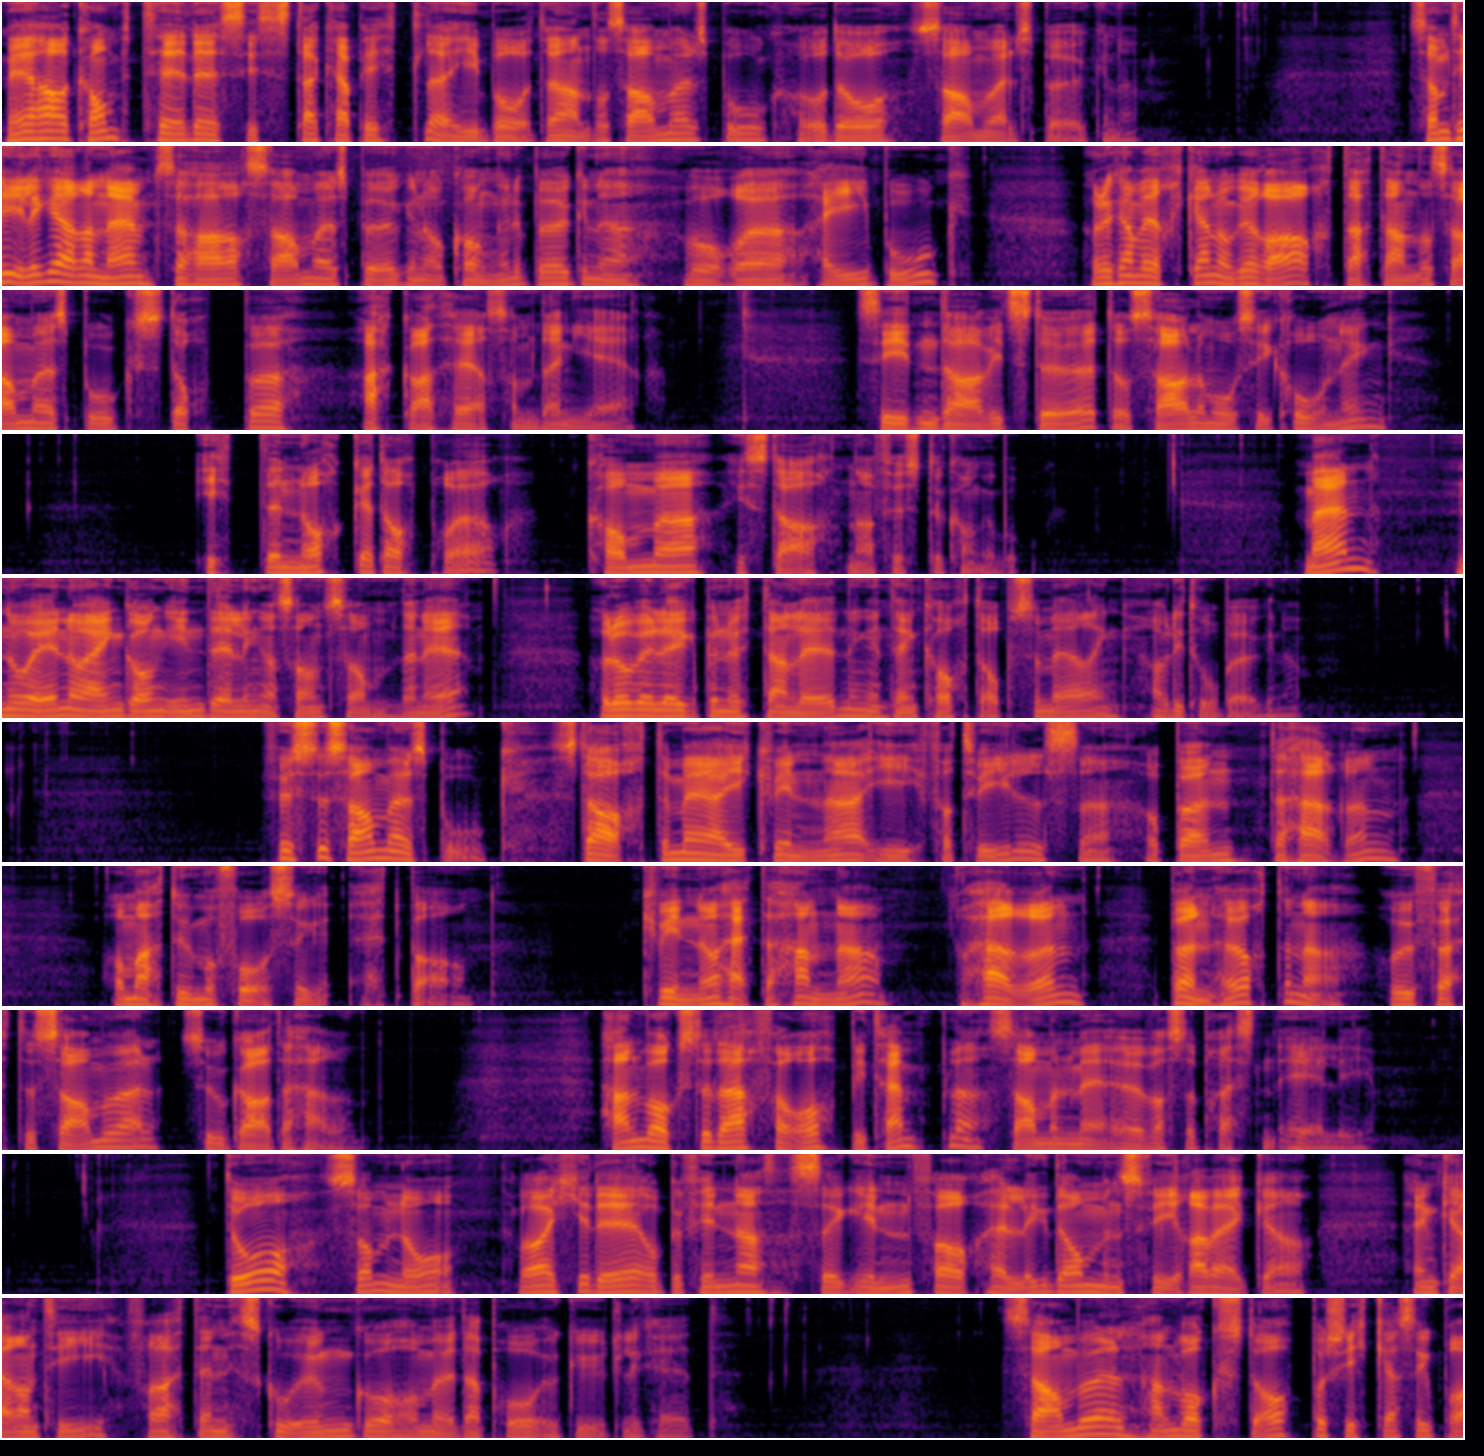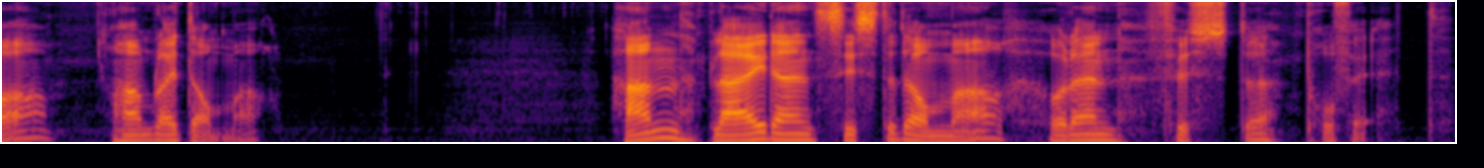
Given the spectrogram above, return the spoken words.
Vi har kommet til det siste kapitlet i både Andre Samuels bok og da Samuelsbøkene. Som tidligere nevnt så har Samuelsbøkene og kongenebøkene vært ei bok, og det kan virke noe rart at Andre Samuels bok stopper akkurat her som den gjør. Siden Davids død og Salomos i kroning, etter nok et opprør, kommer i starten av første kongebok. Men nå er nå en gang inndelinga sånn som den er, og da vil jeg benytte anledningen til en kort oppsummering av de to bøkene. Første Samuels bok starter med ei kvinne i fortvilelse og bønn til Herren om at hun må få seg et barn. Kvinna heter Hanna, og Herren bønnhørte henne, og hun fødte Samuel, så hun ga til Herren. Han vokste derfor opp i tempelet sammen med øverstepresten Eli. Da, som nå, var ikke det å befinne seg innenfor helligdommens fire vegger en garanti for at en skulle unngå å møte på ugudelighet. Samuel, han vokste opp og skikka seg bra, og han blei dommer. Han blei den siste dommer og den første profet.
